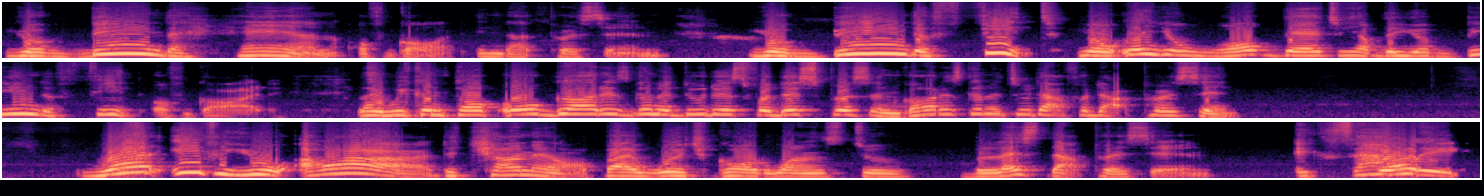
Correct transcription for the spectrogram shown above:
you're being the hand of God in that person. You're being the feet. You're when you walk there to help them, you're being the feet of God. Like we can talk, oh, God is gonna do this for this person, God is gonna do that for that person. What if you are the channel by which God wants to bless that person? Exactly. What,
